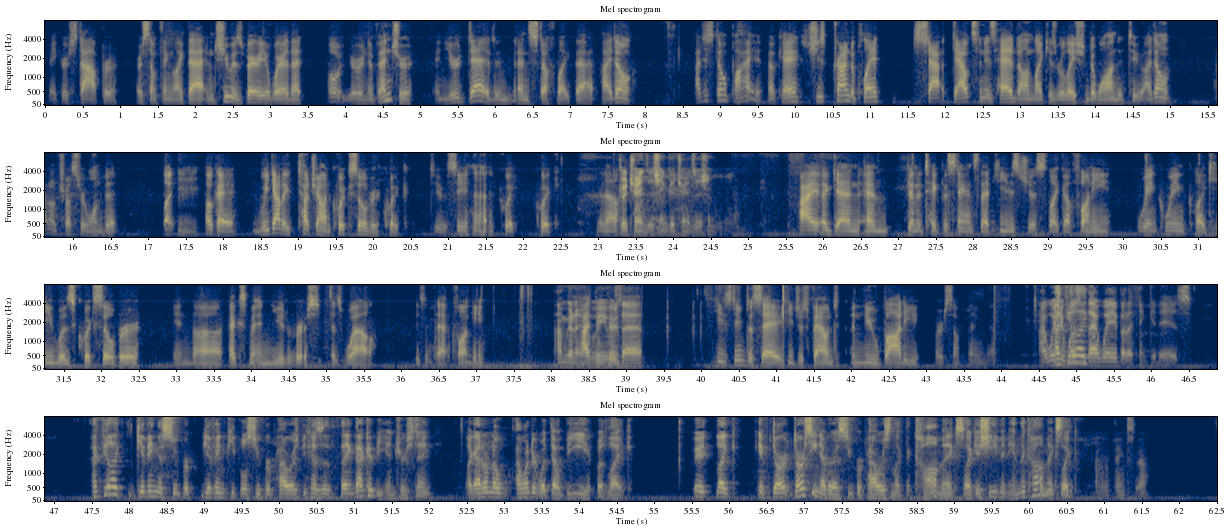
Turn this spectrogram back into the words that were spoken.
make her stop or, or something like that. And she was very aware that, oh, you're an Avenger and you're dead and, and stuff like that. I don't, I just don't buy it, okay? She's trying to plant sa- doubts in his head on, like, his relation to Wanda, too. I don't, I don't trust her one bit. But, Hmm. okay, we gotta touch on Quicksilver quick, too. See? quick, quick, you know? Good transition. Good transition. I again am gonna take the stance that he's just like a funny wink wink, like he was Quicksilver in the X Men universe as well. Isn't that funny? I'm gonna I agree think with that. He seemed to say he just found a new body or something. I wish I it wasn't like- that way, but I think it is. I feel like giving the super giving people superpowers because of the thing that could be interesting. Like I don't know, I wonder what they'll be, but like it like if Dar- Darcy never has superpowers in like the comics, like is she even in the comics? Like I don't think so.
